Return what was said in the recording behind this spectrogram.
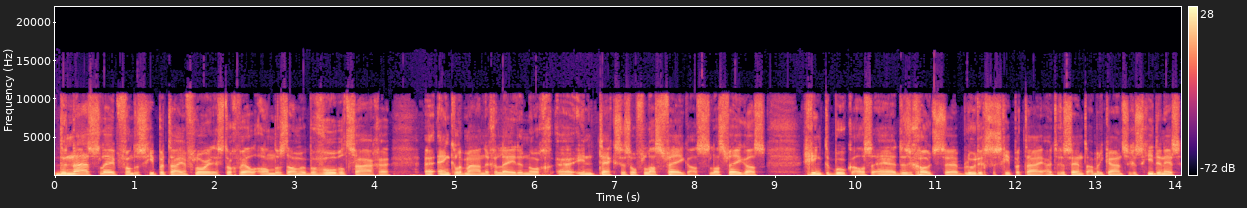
De nasleep van de schietpartij in Florida is toch wel anders dan we bijvoorbeeld zagen eh, enkele maanden geleden nog eh, in Texas of Las Vegas. Las Vegas ging te boek als eh, de grootste, bloedigste schietpartij uit de recente Amerikaanse geschiedenis.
